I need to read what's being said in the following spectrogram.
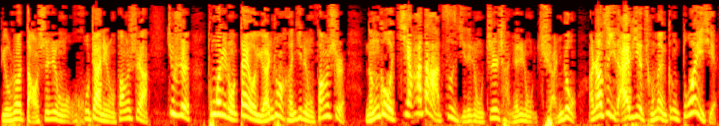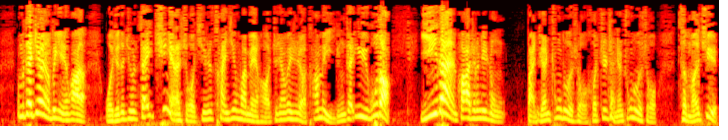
比如说导师这种互战这种方式啊，就是通过这种带有原创痕迹这种方式，能够加大自己的这种知识产权这种权重啊，让自己的 IP 的成本更多一些。那么在这样一个背景的话，我觉得就是在去年的时候，其实灿星方面也好，浙江卫视也好，他们已经在预估到，一旦发生这种。版权冲突的时候和知识产权冲突的时候，怎么去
